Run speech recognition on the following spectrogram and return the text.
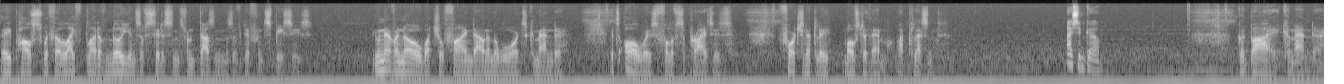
They pulse with the lifeblood of millions of citizens from dozens of different species. You never know what you'll find out in the wards, Commander. It's always full of surprises. Fortunately, most of them are pleasant. I should go. Goodbye, Commander.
